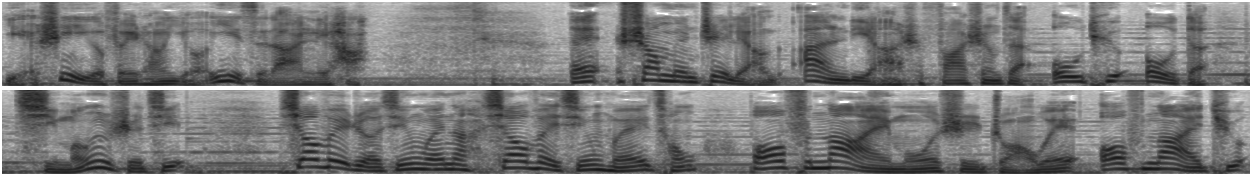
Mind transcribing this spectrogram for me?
也是一个非常有意思的案例哈。哎，上面这两个案例啊，是发生在 O2O 的启蒙时期。消费者行为呢，消费行为从 offline 模式转为 offline to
